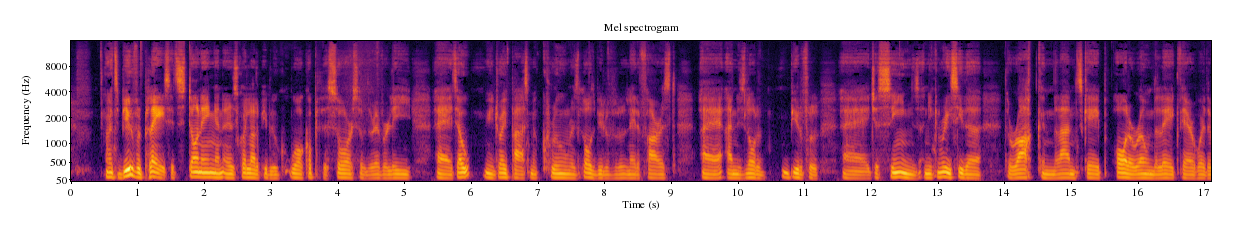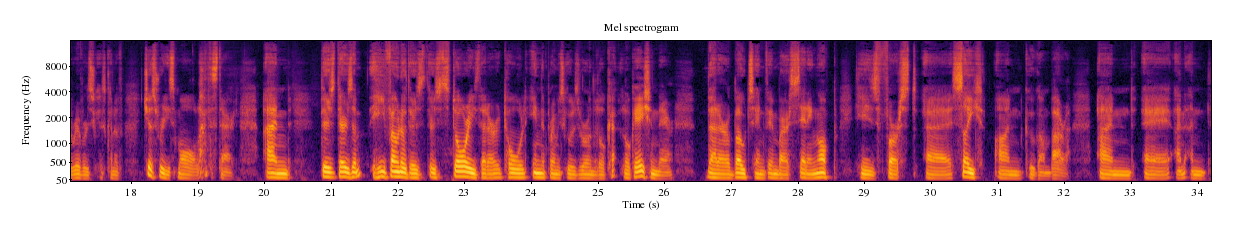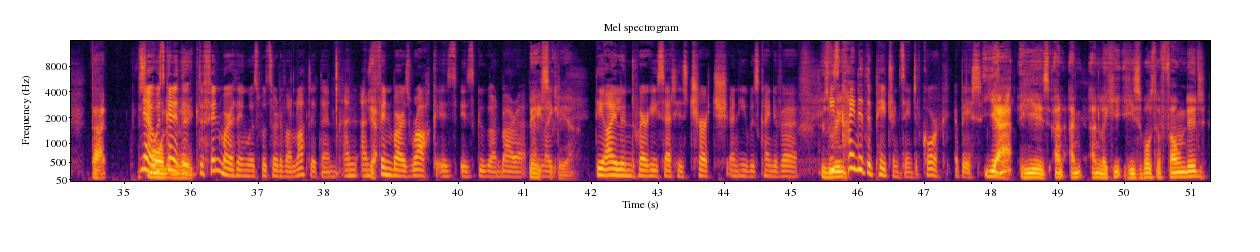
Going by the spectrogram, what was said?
And it's a beautiful place. It's stunning, and there's quite a lot of people who walk up to the source of the River Lee. Uh, it's out. You drive past Macroom. There's loads of beautiful native forest, uh, and there's a lot of beautiful uh, just scenes, and you can really see the the rock and the landscape all around the lake there, where the river is kind of just really small at the start, and there's there's a he found out there's there's stories that are told in the primary schools around the loca- location there that are about St. Finbar setting up his first uh, site on Gougane Barra. And uh, and and that Yeah, it was kind of the, the Finbar thing was what sort of unlocked it then, and and Yeah. Finbar's rock is is Gougane Barra, and, basically, like yeah. the island where he set his church, and he was kind of a There's a he's really- kind of the patron saint of Cork a bit. Yeah, he is, and and and like he he's supposed to have founded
